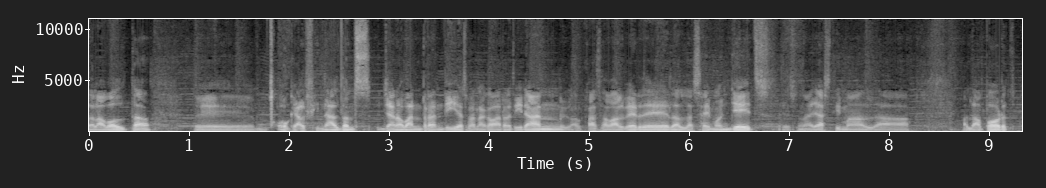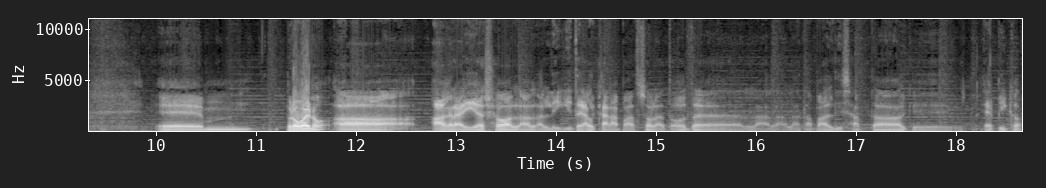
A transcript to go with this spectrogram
de la volta eh, o que al final doncs, ja no van rendir, es van acabar retirant, el cas de Valverde, del de Simon Yates, és una llàstima, el de, el de Port. Eh, però bueno, a, agrair això al, al, al Liguita i al Carapaz, sobretot, eh, l'etapa del dissabte, que èpica,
